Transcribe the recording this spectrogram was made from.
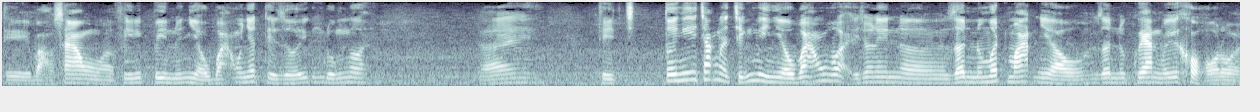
thì bảo sao mà Philippines nó nhiều bão nhất thế giới cũng đúng thôi. Đấy. Thì tôi nghĩ chắc là chính vì nhiều bão vậy cho nên uh, dân nó mất mát nhiều dân nó quen với cái khổ rồi.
